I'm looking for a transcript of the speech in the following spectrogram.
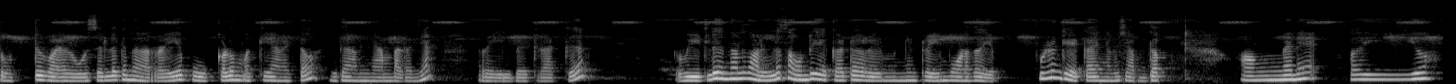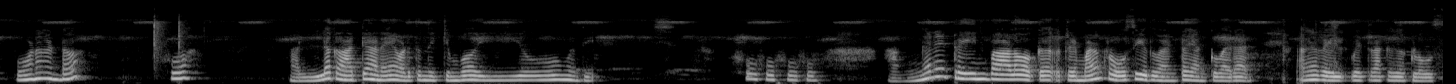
തൊട്ട് റോഡ് സൈഡിലൊക്കെ നിറയെ പൂക്കളും ഒക്കെയാണ് കേട്ടോ ഇതാണ് ഞാൻ പറഞ്ഞ റെയിൽവേ ട്രാക്ക്. വീട്ടിൽ നിന്നാൽ നല്ല സൗണ്ട് കേൾക്കാം കേട്ടോ ഇങ്ങനെ ട്രെയിൻ പോണത് എപ്പോഴും കേൾക്കാം ഇങ്ങനെ ശബ്ദം. അങ്ങനെ അയ്യോ പോണ കണ്ടോ? ഓ നല്ല കാറ്റാണേ അവിടുത്തെ നിൽക്കുമ്പോൾ അയ്യോ മതി. ഹോ ഹോ ഹോ ഹോ അങ്ങനെ ട്രെയിൻ പാളമൊക്കെ ട്രെയിൻ പാളം ക്രോസ് ചെയ്ത് വേണം കേട്ടോ ഞങ്ങൾക്ക് വരാൻ. അങ്ങനെ റെയിൽവേ ട്രാക്കൊക്കെ ക്ലോസ്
